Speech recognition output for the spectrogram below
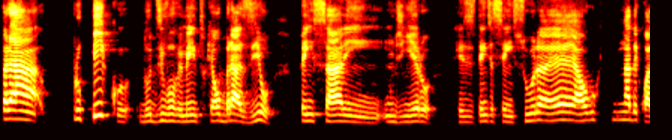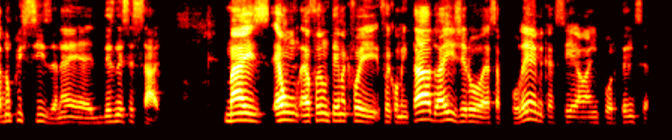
Para o pico do desenvolvimento, que é o Brasil, pensar em um dinheiro resistente à censura é algo inadequado, não precisa, né? é desnecessário. Mas é um, é, foi um tema que foi, foi comentado, aí gerou essa polêmica, se a importância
